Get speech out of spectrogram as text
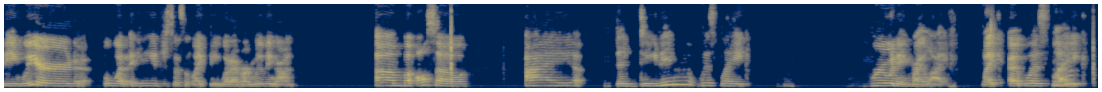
being weird. What he just doesn't like me. Whatever. Moving on. Um, but also, I the dating was like ruining my life. Like it was Mhm. like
